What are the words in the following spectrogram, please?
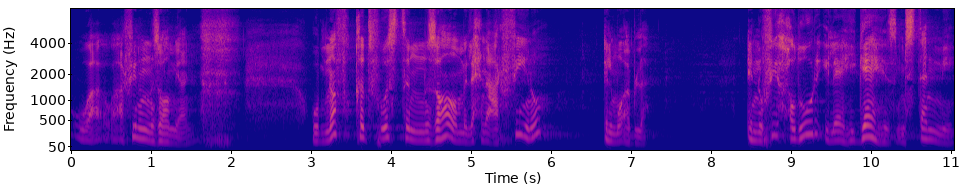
وع- وعارفين النظام يعني. وبنفقد في وسط النظام اللي إحنا عارفينه المقابلة. إنه في حضور إلهي جاهز مستني.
